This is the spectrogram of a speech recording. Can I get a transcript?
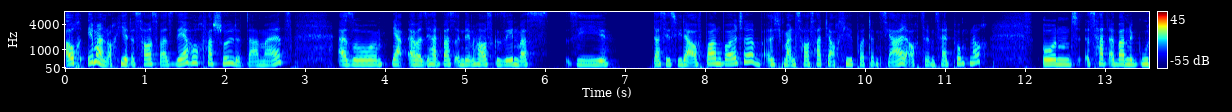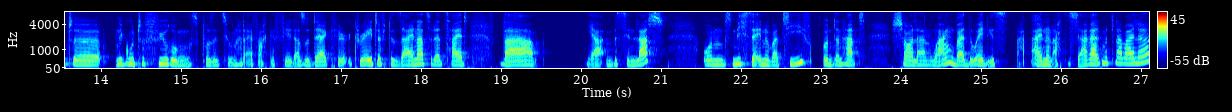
Auch immer noch hier. Das Haus war sehr hoch verschuldet damals. Also, ja, aber sie hat was in dem Haus gesehen, was sie, dass sie es wieder aufbauen wollte. Ich meine, das Haus hat ja auch viel Potenzial, auch zu dem Zeitpunkt noch. Und es hat aber eine gute, eine gute Führungsposition hat einfach gefehlt. Also der Creative Designer zu der Zeit war ja ein bisschen lasch und nicht sehr innovativ. Und dann hat Xiaolan Wang, by the way, die ist 81 Jahre alt mittlerweile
